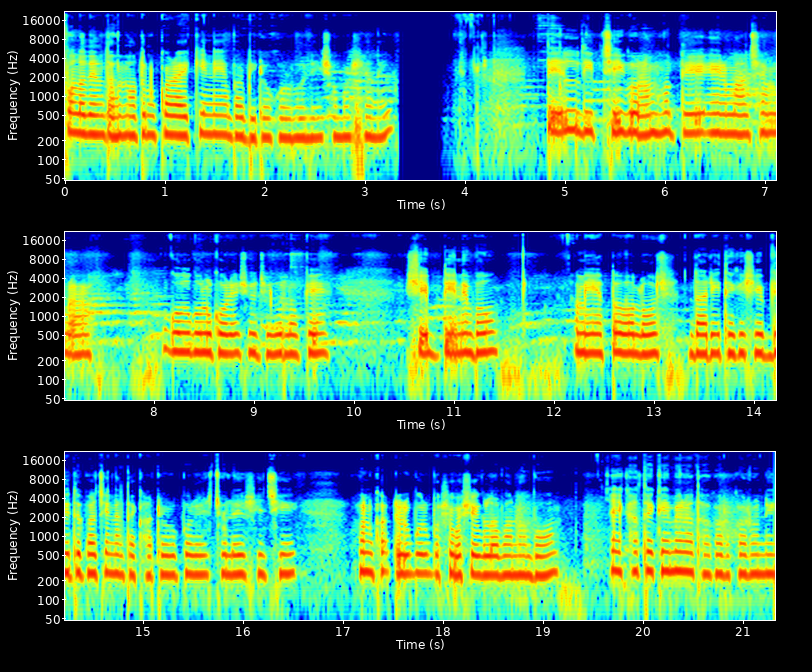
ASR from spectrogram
ফলো দেন তখন নতুন কড়াই কিনে আবার ভিডিও করব নেই সমস্যা নেই। তেল দিচ্ছি গরম হতে, এর মাঝে আমরা গোল গোল করে সুজিগুলোকে শেপ দিয়ে নেব। আমি এত অলস দাঁড়িয়ে থেকে শেপ দিতে পারছি না, তাই খাটের উপরে চলে এসেছি। এখন খাটের উপর বসে বসে এগুলো বানাবো। এক হাতে ক্যামেরা থাকার কারণে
